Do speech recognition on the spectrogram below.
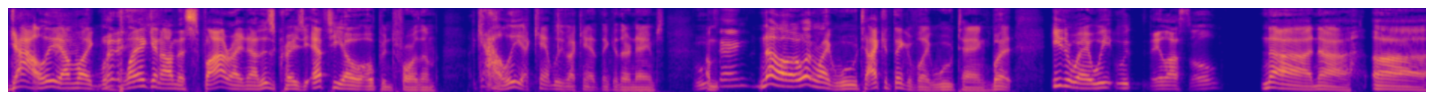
golly, I'm like What? blanking on the spot right now. This is crazy. FTO opened for them. Golly, I can't believe I can't think of their names. Wu Tang, No, it wasn't like Wu. Tang. I could think of like Wu Tang, but either way, we, we they lost soul. nah nah. Uh,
